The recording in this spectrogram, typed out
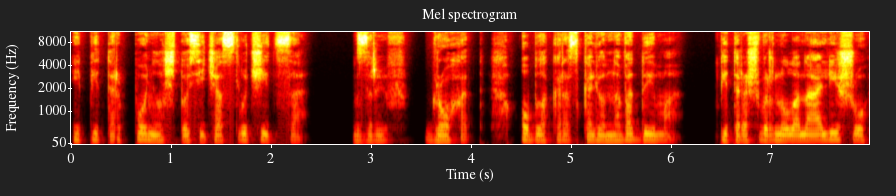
и Питер понял, что сейчас случится. Взрыв, грохот, облако раскаленного дыма. Питера швырнуло на Алишу,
